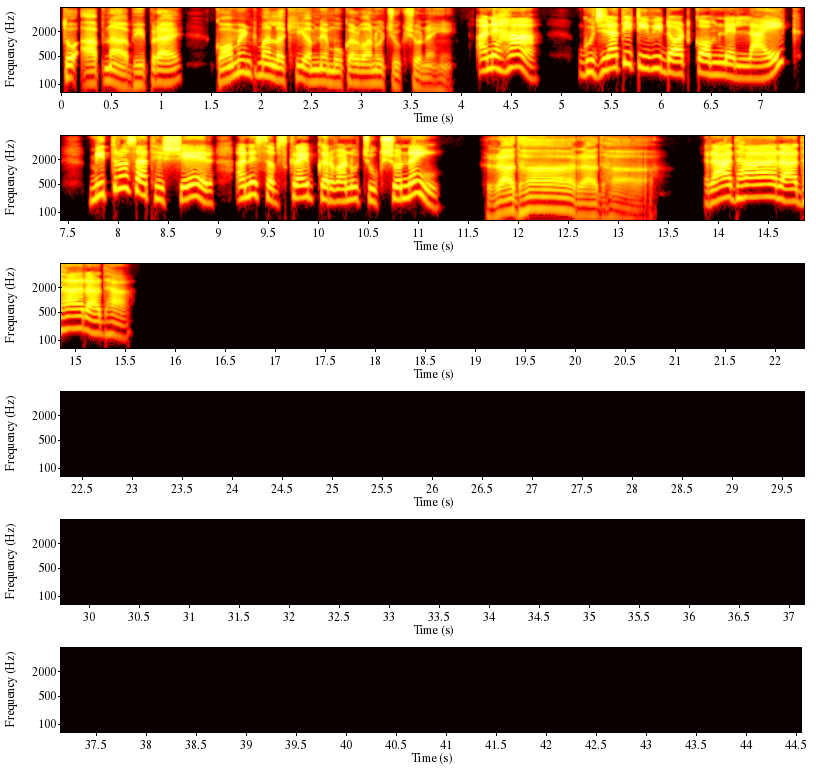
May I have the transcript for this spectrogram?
તો આપના અભિપ્રાય કોમેન્ટમાં લખી અમને મોકલવાનું ચૂકશો નહીં. અને હા ગુજરાતી ટીવી ડોટ કોમને લાઇક મિત્રો સાથે શેર અને સબસ્ક્રાઇબ કરવાનું ચૂકશો નહીં. રાધા રાધા. રાધા રાધા રાધા.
